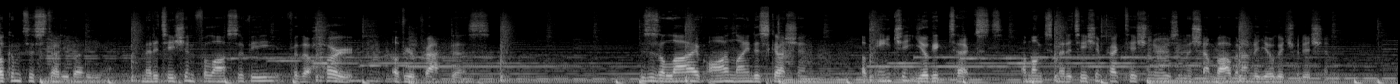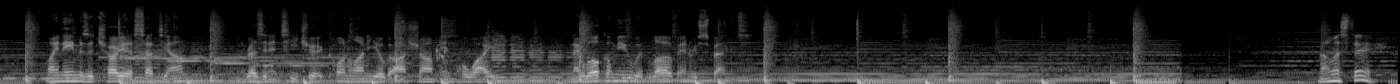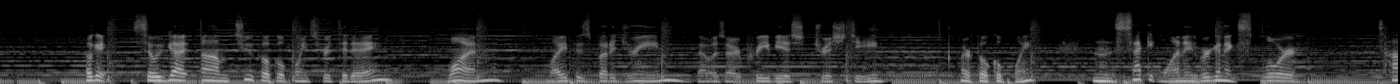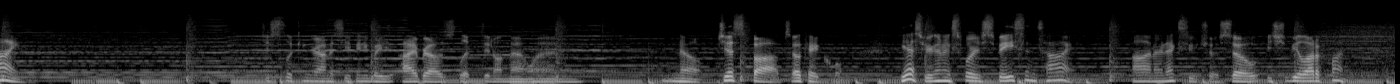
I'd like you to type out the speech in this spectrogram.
Welcome to Study Buddy, meditation philosophy for the heart of your practice. This is a live online discussion of ancient yogic texts amongst meditation practitioners in the Shambhavananda Yoga tradition. My name is Acharya Satyam, a resident teacher at Konalani Yoga Ashram in Hawaii, and I welcome you with love and respect. Namaste. Okay, so we've got um, two focal points for today. One, life is but a dream. That was our previous drishti, our focal point. And the second one is we're going to explore time. Just looking around to see if anybody's eyebrows lifted on that one. No, just Bob's. Okay, cool. Yes, we're going to explore space and time on our next sutra. So it should be a lot of fun.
